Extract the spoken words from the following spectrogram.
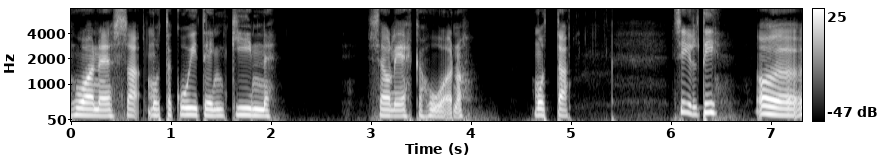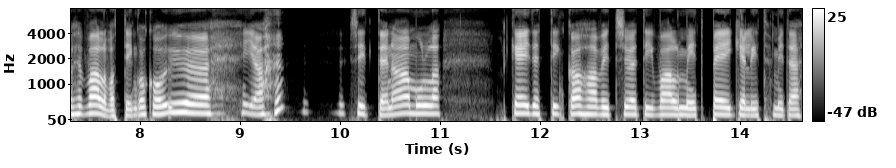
huoneessa, mutta kuitenkin se oli ehkä huono. Mutta silti o, valvottiin koko yö ja sitten aamulla keitettiin kahvit, syötiin valmiit peikelit, mitä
